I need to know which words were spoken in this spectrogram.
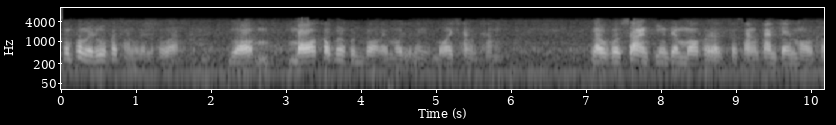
ผมพ่อไม่รู้เขาทำกันเพราะว่า หมอหมอเขาเป็นคนบอกไอ้หมอที่นั่นหมอให้ช่างทำเราคนสร้างจริงแต่หมอเขาจะสั่งตามใจหมอเขา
